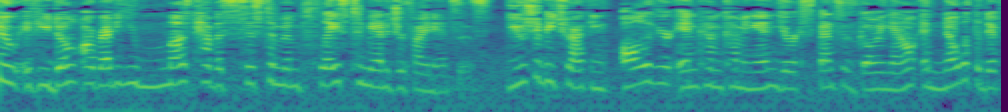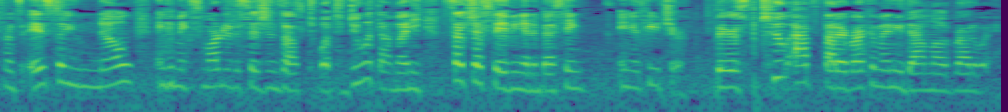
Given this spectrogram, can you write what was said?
Two, if you don't already, you must have a system in place to manage your finances. You should be tracking all of your income coming in, your expenses going out, and know what the difference is so you know and can make smarter decisions as to what to do with that money, such as saving and investing in your future. There's two apps that I recommend you download right away.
